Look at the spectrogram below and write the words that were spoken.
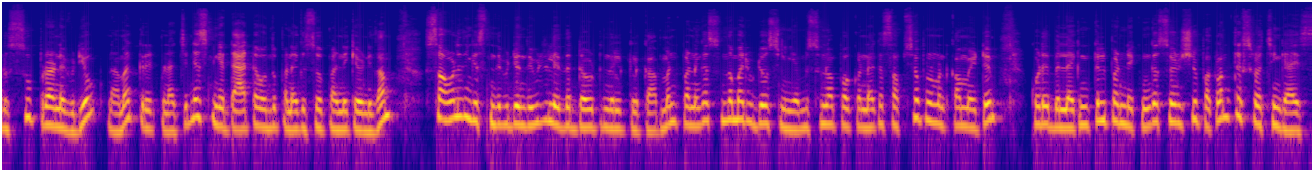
ஒரு சூப்பரான வீடியோ நம்ம கிரியேட் பண்ணாச்சு. நெக்ஸ்ட் நீங்கள் டேட்டா வந்து பண்ண சேவ் பண்ணிக்க வேண்டியதான் ஸோ அவ்வளோ நீங்கள் இந்த வீடியோ இந்த வீடியோவில் எதாவது டவுட் இருந்தாலும் கமெண்ட் பண்ணுங்கள் ஸோ இந்த மாதிரி வீடியோஸ் நீங்கள் மிஸ் பண்ணால் பார்க்கணுன்னாக்க சப்ஸ்கிரைப் பண்ண கமெண்ட்டு கூட பெல் ஐக்கன் கிளிக் பண்ணிக்கோங்க ஸோ பார்க்கலாம் தேங்க்ஸ் ஃபார் வாட்சிங் கைஸ்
